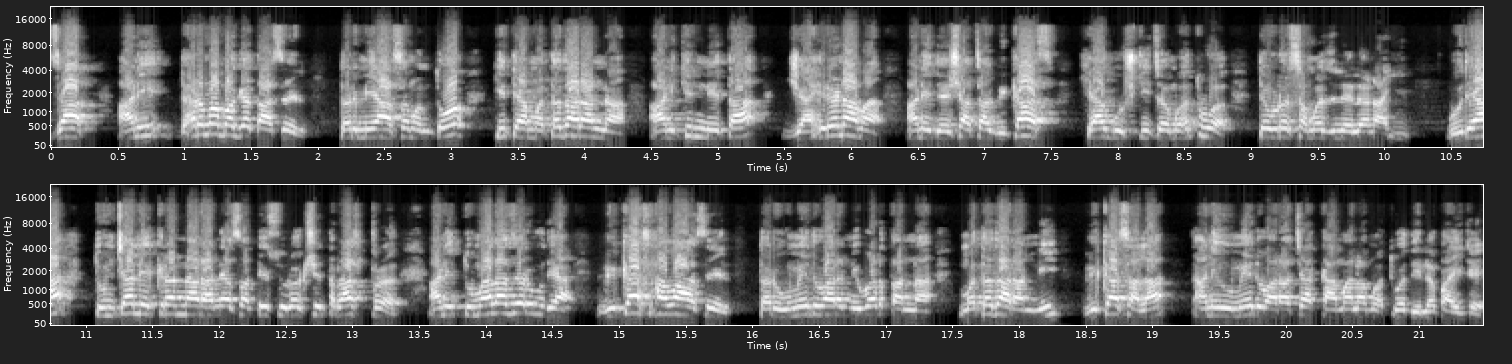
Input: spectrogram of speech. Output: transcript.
जात आणि धर्म बघत असेल तर मी असं म्हणतो की त्या मतदारांना आणखी नेता जाहीरनामा आणि देशाचा विकास ह्या गोष्टीचं महत्त्व तेवढं समजलेलं नाही. उद्या तुमच्या लेकरांना राहण्यासाठी सुरक्षित राष्ट्र आणि तुम्हाला जर उद्या विकास हवा असेल तर उमेदवार निवडताना मतदारांनी विकासाला आणि उमेदवाराच्या कामाला महत्त्व दिलं पाहिजे.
